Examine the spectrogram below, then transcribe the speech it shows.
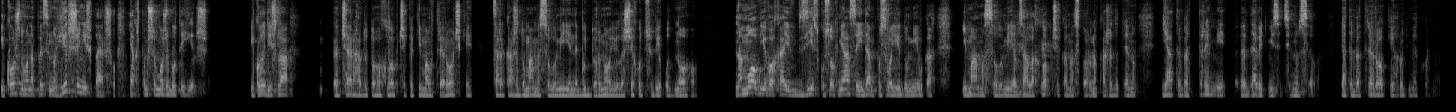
і кожного написано гірше, ніж першого, як там ще може бути гірше? І коли дійшла е, черга до того хлопчика, який мав три рочки, цар каже до мами Соломії: не будь дурною, лиши хоч собі одного. Намов його, хай з'їсть кусок м'яса і йдемо по своїх домівках. І мама Соломія взяла хлопчика на сторону, каже: дитино, я тебе три е, дев'ять місяців носила, я тебе три роки грудьми кормила.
